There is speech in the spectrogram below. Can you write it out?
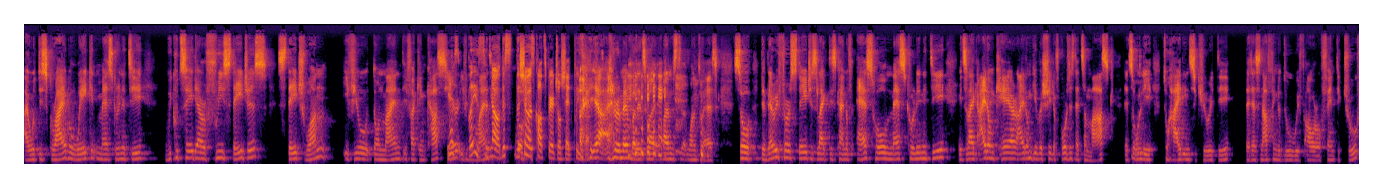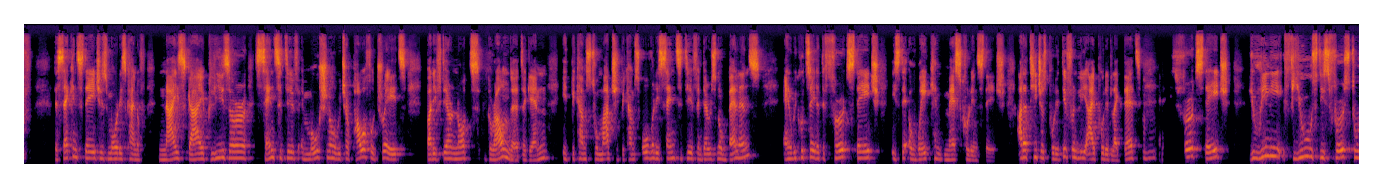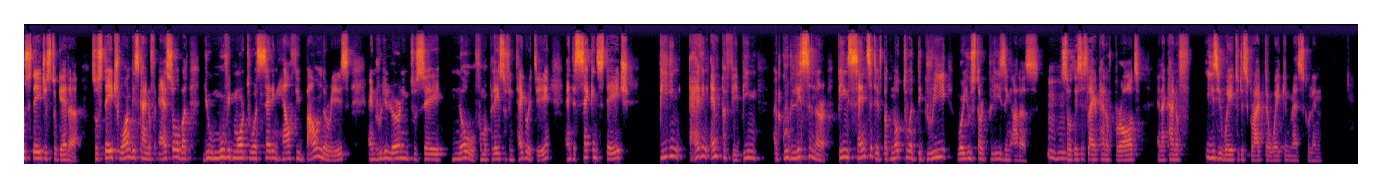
I would describe awakened masculinity we could say there are three stages. Stage one, if you don't mind, if I can cuss here, yes, please. No, this the Oh. show is called Spiritual Shit. Please. Yeah, I remember. That's why I'm still wanted to ask. So the very first stage is like this kind of asshole masculinity. It's like I don't care, I don't give a shit. Of course, that's a mask. That's Mhm. only to hide insecurity. That has nothing to do with our authentic truth. The second stage is more this kind of nice guy, pleaser, sensitive, emotional, which are powerful traits. But if they're not grounded again, it becomes too much. It becomes overly sensitive and there is no balance. And we could say that the third stage is the awakened masculine stage. Other teachers put it differently. I put it like that. Mhm. Third stage, you really fuse these first two stages together. So, stage one, this kind of asshole, but you move it more towards setting healthy boundaries and really learning to say no from a place of integrity. And the second stage, being having empathy, being a good listener, being sensitive, but not to a degree where you start pleasing others. Mhm. So this is like a kind of broad and a kind of easy way to describe the awakened masculine.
